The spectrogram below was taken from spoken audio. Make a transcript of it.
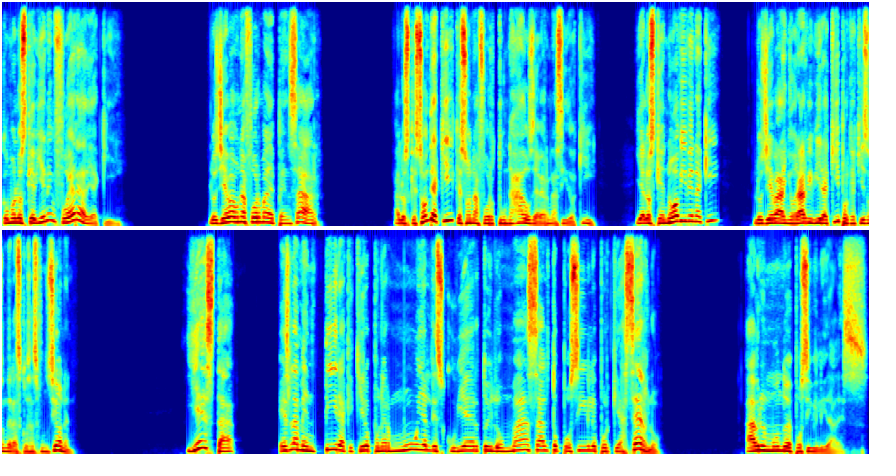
como los que vienen fuera de aquí los lleva a una forma de pensar A los que son de aquí, que son afortunados de haber nacido aquí. Y a los que no viven aquí, los lleva a añorar vivir aquí porque aquí es donde las cosas funcionan. Y esta es la mentira que quiero poner muy al descubierto y lo más alto posible porque hacerlo abre un mundo de posibilidades.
